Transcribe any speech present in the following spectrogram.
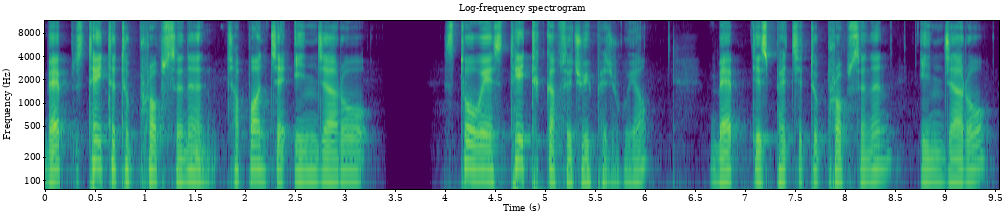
map state to props는 첫 번째 인자로 store의 state 값을 주입해 주고요. map dispatch to props는 인자로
